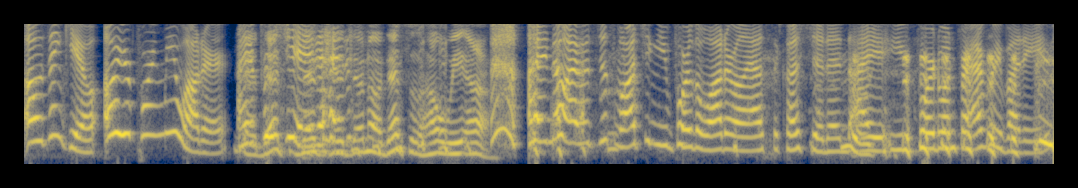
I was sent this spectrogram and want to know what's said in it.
oh thank you. Oh you're pouring me water. I Yeah, that's- appreciate that's- it. No, no, that's how we are. i know. I was just watching you pour the water while i asked the question and i you poured one for everybody.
